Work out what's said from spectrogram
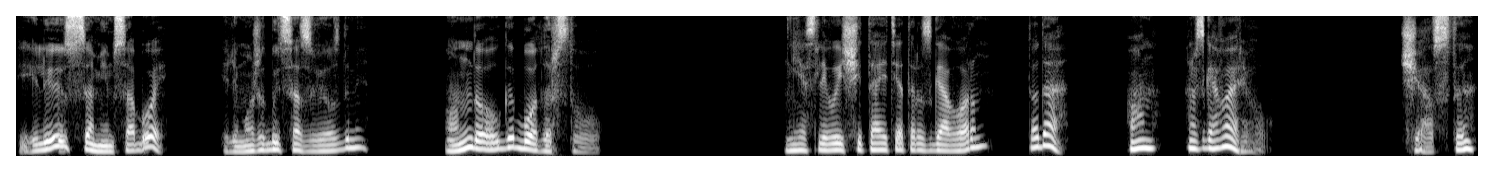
или с самим собой, или, может быть, со звездами. Он долго бодрствовал. Если вы считаете это разговором, то да, он разговаривал. Часто?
